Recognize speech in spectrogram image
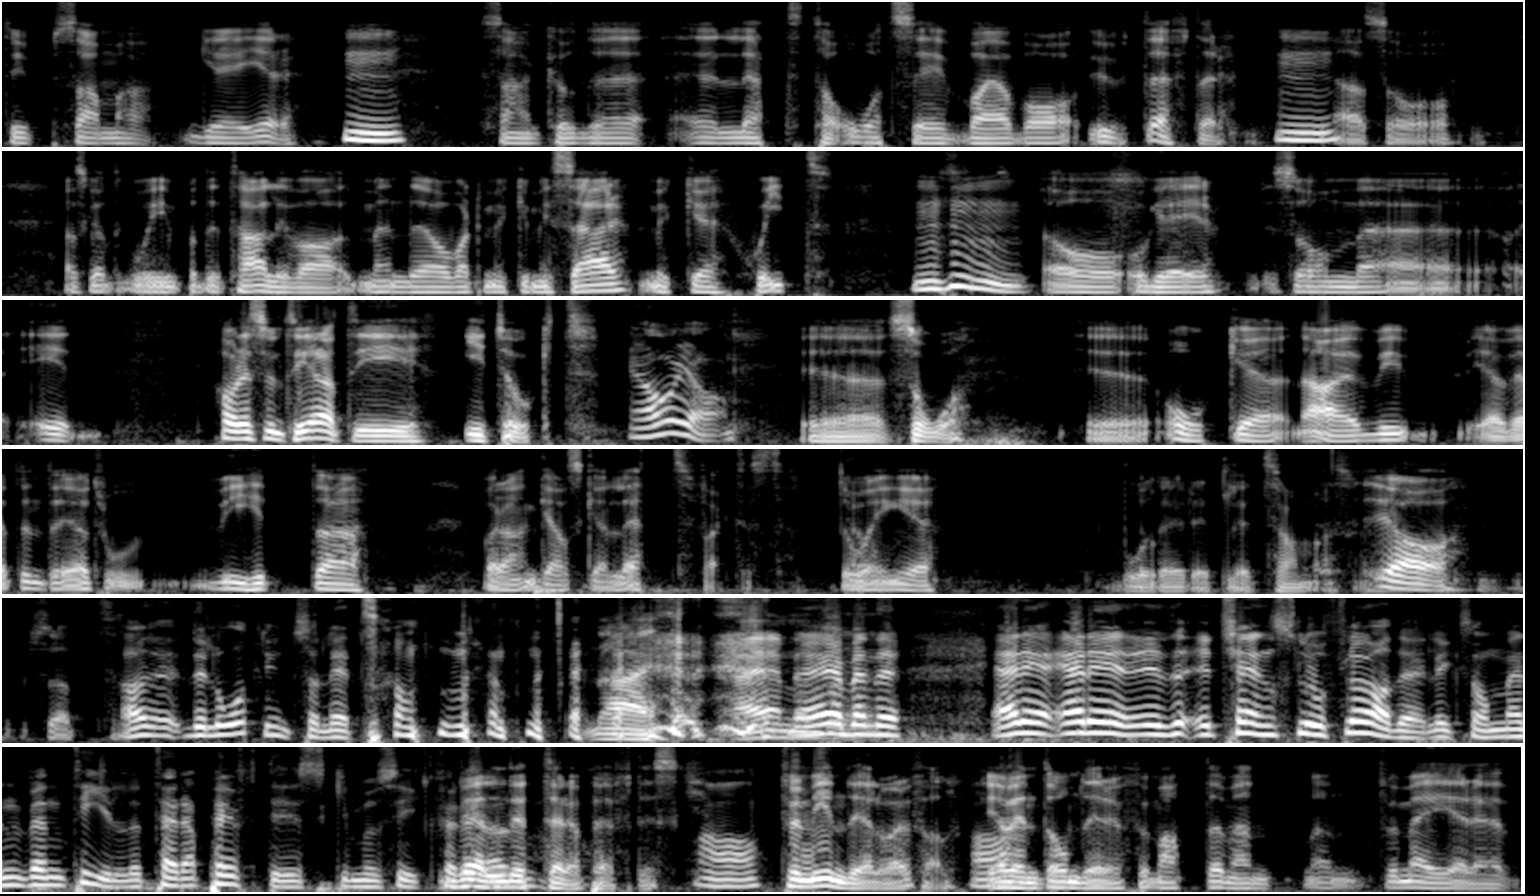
typ samma grejer. Mm. Så han kunde eh, lätt ta åt sig vad jag var ute efter. Mm. Alltså, jag ska inte gå in på detalj va, men det har varit mycket misär, mycket skit Mhm. och, och grejer som eh, är, har resulterat i, i tukt. Ja, ja. Eh, så. Eh, och eh, nej, vi, jag vet inte, jag tror vi hittade varandra ganska lätt faktiskt. Det var Ja. inget, Båda är rätt lättsamma. Så. ja, så att, ja det, det låter ju inte så lättsamt men... nej. Nej, Nej men det, är det, är det ett, känsloflöde liksom? En ventil? Terapeutisk musik för er? Väldigt terapeutisk. Ja. För min del i varje fall. Ja. Jag vet inte om det är det för matte, men, men för mig är det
